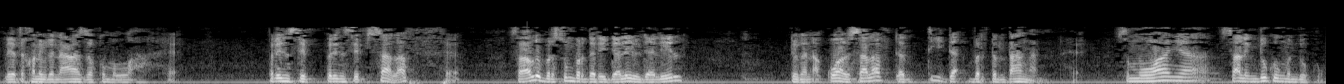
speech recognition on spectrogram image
Lihat azakumullah. Prinsip-prinsip salaf selalu bersumber dari dalil-dalil dengan akwal salaf dan tidak bertentangan. Semuanya saling dukung mendukung.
